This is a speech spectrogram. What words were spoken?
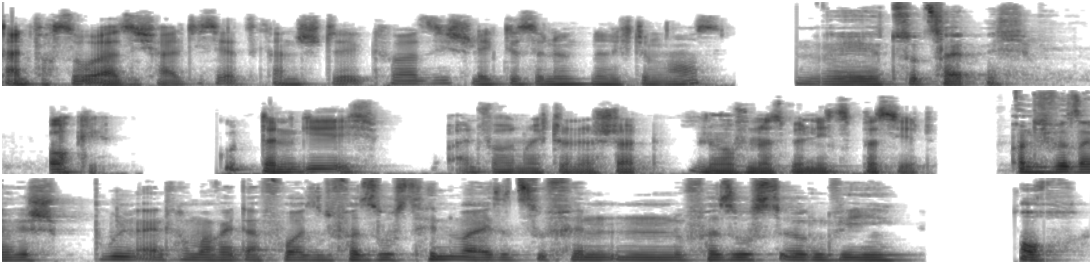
Einfach so, also ich halte es jetzt ganz still quasi. Schlägt es in irgendeine Richtung aus? Nee, zurzeit nicht. Okay. Gut, dann gehe ich einfach in Richtung der Stadt und hoffen, dass mir nichts passiert. Und ich würde sagen, wir spulen einfach mal weiter vor. Also du versuchst Hinweise zu finden, du versuchst irgendwie auch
